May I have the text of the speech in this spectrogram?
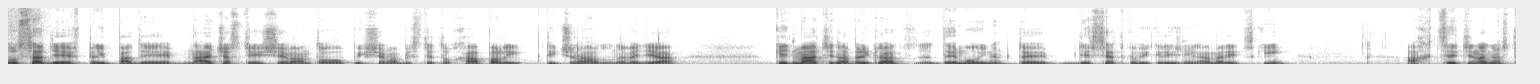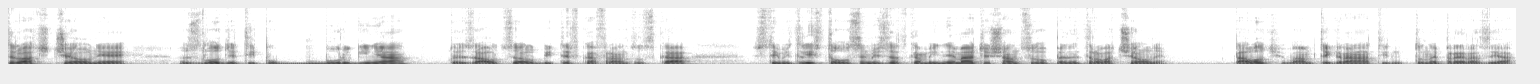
To sa deje v prípade, najčastejšie vám to opíšem, aby ste to chápali, tí, čo náhodou nevedia. Keď máte napríklad Demoin, to je desiatkový krížnik americký, a chcete na ňom strelať čelne z lode typu Burgiňa, to je za ocel, bitevka francúzska, s tými 380 nemáte šancu ho penetrovať čelne. Tá loď vám tie granáty to neprerazia.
